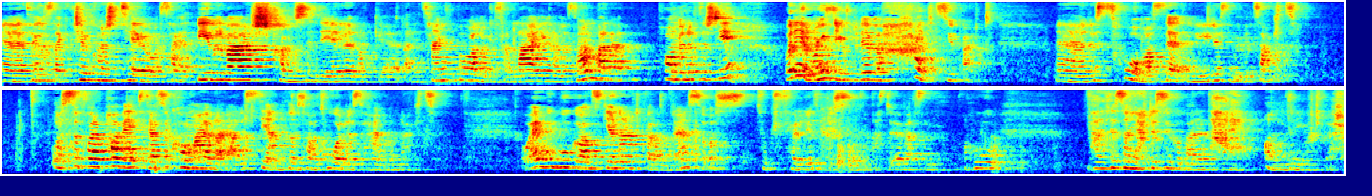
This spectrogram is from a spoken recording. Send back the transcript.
eh, tenkte vi at kommer kanskje til å si et bibelvers, kanskje dele noe de har tenkt på, noe fra leir eller sånn. Bare et par minutters tid. Og det er mange som har gjort det. Det var helt supert. Eh, det er så masse nydelig som er blitt sagt. Og så For et par uker siden så kom jeg og de eldste jentene og sa at hun hadde lyst til å ha en andakt. Og jeg og hun bor ganske nært hverandre, så oss tok følge etter øvelsen. Og hun følte sånn hjertesukk og bare 'Dette har jeg aldri gjort før'.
